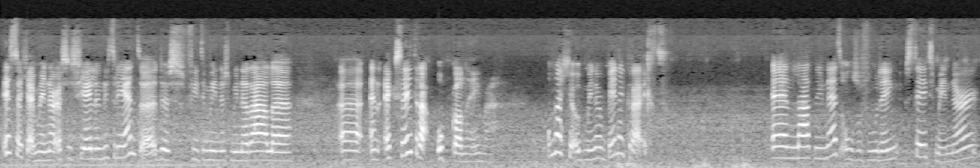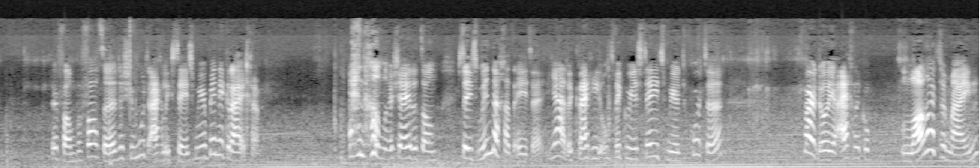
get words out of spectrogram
Is dat jij minder essentiële nutriënten, dus vitamines, mineralen uh, en etc. op kan nemen. Omdat je ook minder binnenkrijgt. En laat nu net onze voeding steeds minder ervan bevatten. Dus je moet eigenlijk steeds meer binnenkrijgen. En dan als jij dat dan steeds minder gaat eten, ja, dan krijg je, ontwikkel je steeds meer tekorten. Waardoor je eigenlijk op lange termijn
